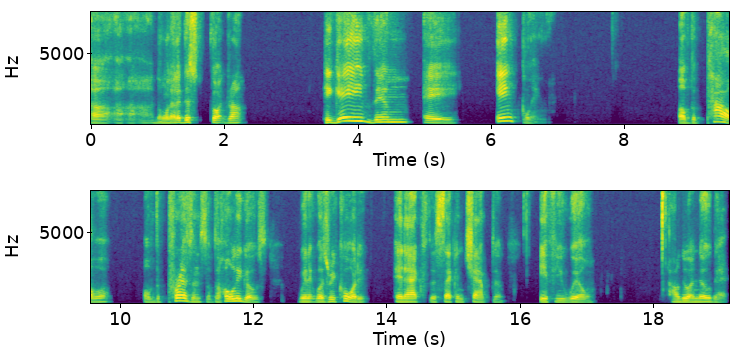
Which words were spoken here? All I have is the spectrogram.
uh, uh, uh, uh don't want to let this thought drop. He gave them a inkling of the power of the presence of the Holy Ghost when it was recorded in Acts, the second chapter, if you will. How do I know that?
